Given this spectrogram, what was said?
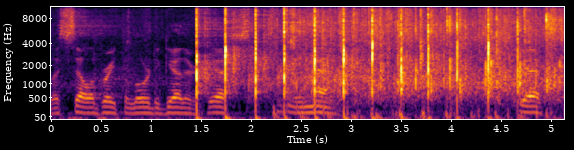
Let's celebrate the Lord together. Yes. Amen. Yes.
